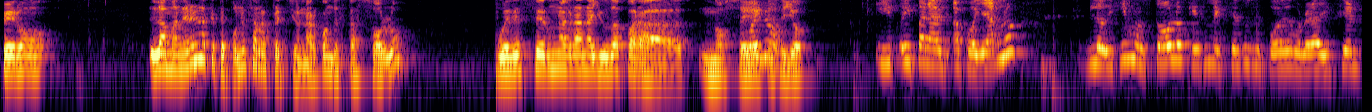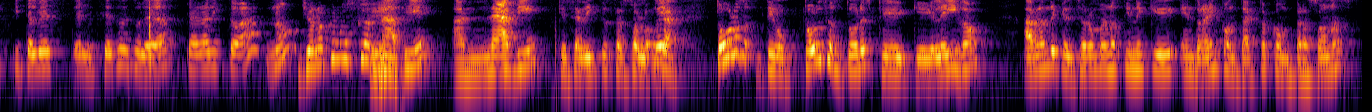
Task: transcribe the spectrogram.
Pero la manera en la que te pones a reflexionar cuando estás solo puede ser una gran ayuda para, no sé, Bueno. qué sé yo. Y, y para apoyarlo, lo dijimos, todo lo que es un exceso se puede volver adicción. Y tal vez el exceso de soledad te haga adicto a, ¿no? Yo no conozco a nadie, a nadie que sea adicto a estar solo. O sea, todos los, digo, todos los autores que, que he leído hablan de que el ser humano tiene que entrar en contacto con personas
